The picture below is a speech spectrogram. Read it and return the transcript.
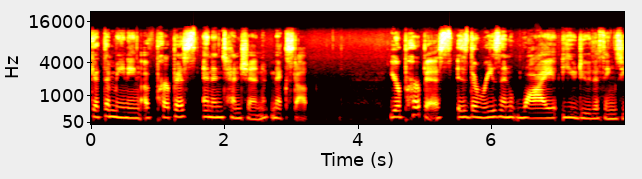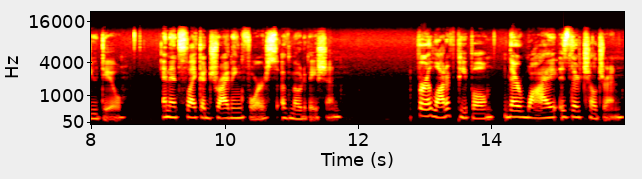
get the meaning of purpose and intention mixed up. Your purpose is the reason why you do the things you do, and it's like a driving force of motivation. For a lot of people, their why is their children,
